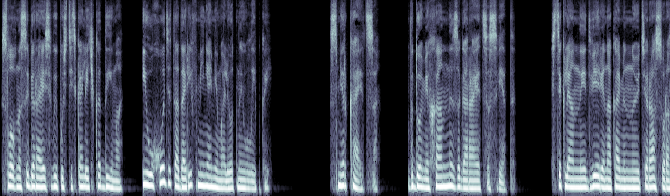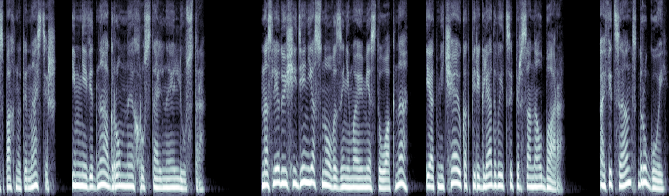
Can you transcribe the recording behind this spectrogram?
словно собираясь выпустить колечко дыма, и уходит, одарив меня мимолетной улыбкой. Смеркается. В доме Ханны загорается свет. Стеклянные двери на каменную террасу распахнуты настежь, и мне видна огромная хрустальная люстра. На следующий день я снова занимаю место у окна и отмечаю, как переглядывается персонал бара. Официант другой,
